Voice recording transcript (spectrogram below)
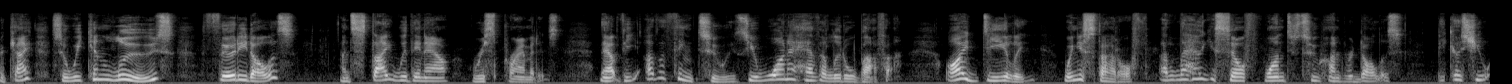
okay? So we can lose $30 and stay within our risk parameters. Now the other thing too is you want to have a little buffer. Ideally when you start off allow yourself one to two hundred dollars because you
